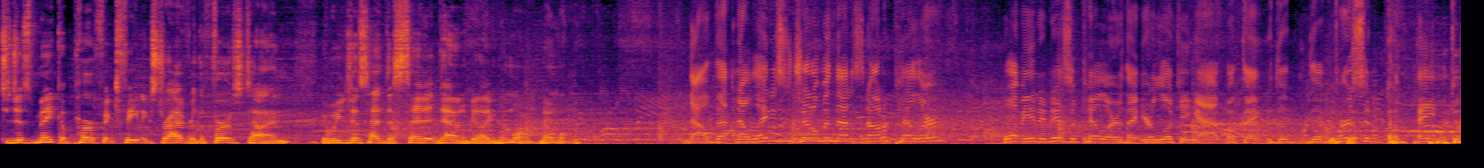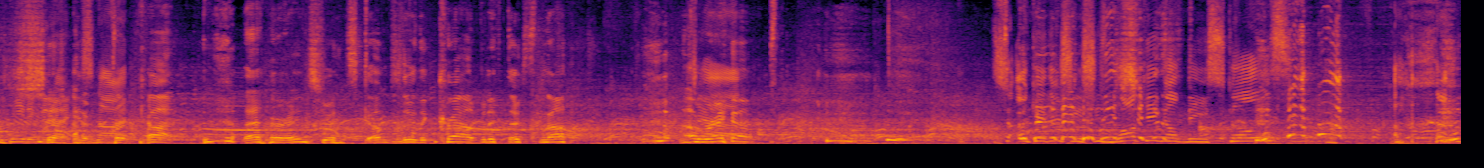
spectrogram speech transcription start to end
to just make a perfect Phoenix Driver the first time. that We just had to set it down and be like, no more, no more. Now that now, ladies and gentlemen, that is not a pillar. Well, I mean, it is a pillar that you're looking at, but the the, the person compa- competing tonight is I not. forgot that her entrance comes through the crowd, but if there's not a Yeah. ramp, So, okay, there she is. She's walking on the skulls of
